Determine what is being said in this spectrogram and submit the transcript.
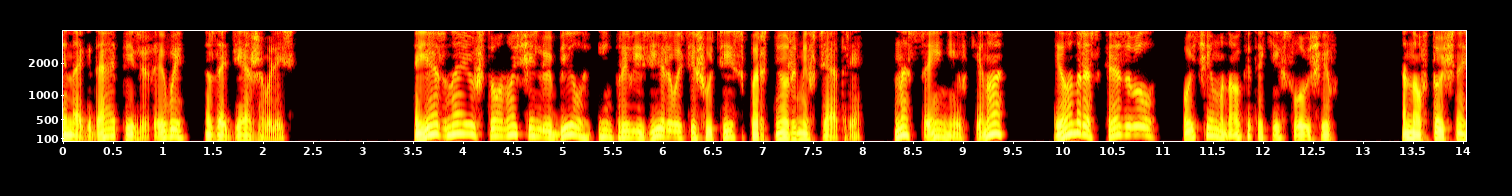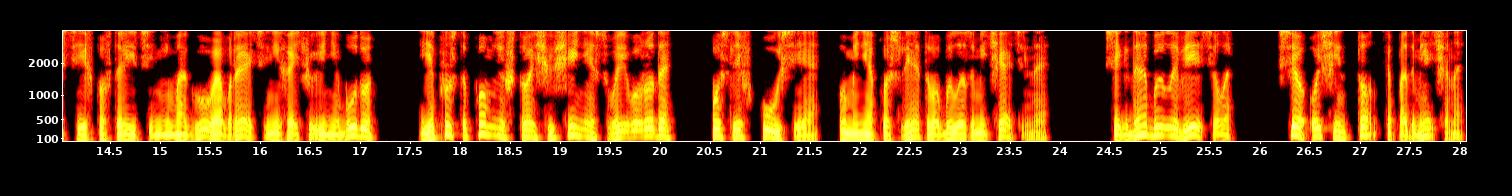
Иногда перерывы задерживались. Я знаю, что он очень любил импровизировать и шутить с партнерами в театре, на сцене и в кино, и он рассказывал очень много таких случаев. Но в точности их повторить не могу, а врать не хочу и не буду. Я просто помню, что ощущение своего рода послевкусия у меня после этого было замечательное. Всегда было весело, все очень тонко подмечено,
